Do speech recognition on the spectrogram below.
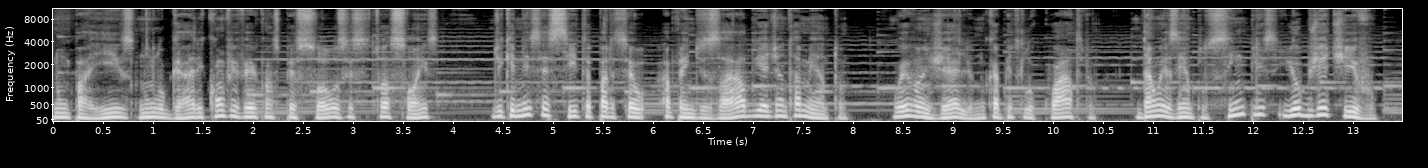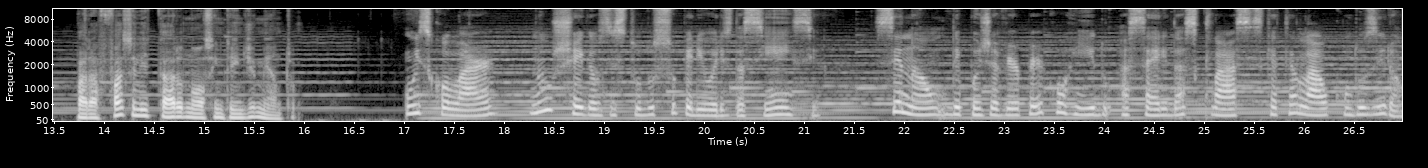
num país, num lugar e conviver com as pessoas e situações de que necessita para seu aprendizado e adiantamento. O Evangelho, no capítulo 4, dá um exemplo simples e objetivo para facilitar o nosso entendimento. O escolar não chega aos estudos superiores da ciência senão depois de haver percorrido a série das classes que até lá o conduzirão.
